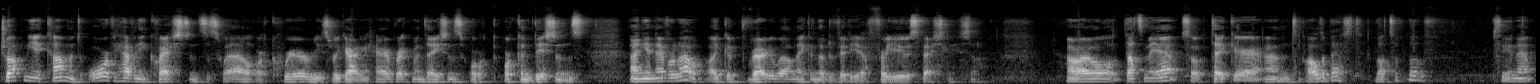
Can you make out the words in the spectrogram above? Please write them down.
Drop me a comment or if you have any questions as well or queries regarding herb recommendations or, or conditions. And you never know, I could very well make another video for you especially. So, alright, well, that's me out. So take care and all the best. Lots of love. See you now.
